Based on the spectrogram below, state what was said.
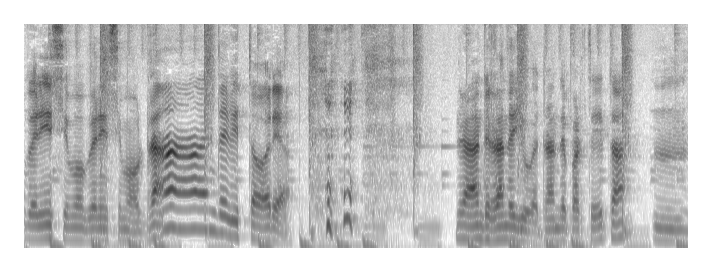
benissimo, benissimo. Grande vittoria. grande, grande Juve, grande partita. Mm,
